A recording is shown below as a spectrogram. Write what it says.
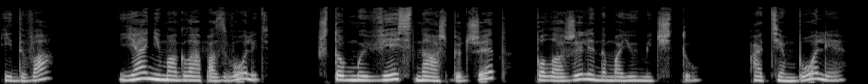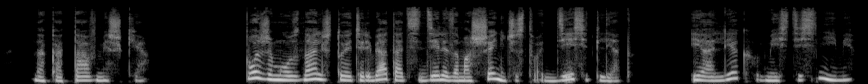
И два. Я не могла позволить, чтобы мы весь наш бюджет положили на мою мечту а тем более на кота в мешке. Позже мы узнали, что эти ребята отсидели за мошенничество 10 лет. И Олег вместе с ними.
